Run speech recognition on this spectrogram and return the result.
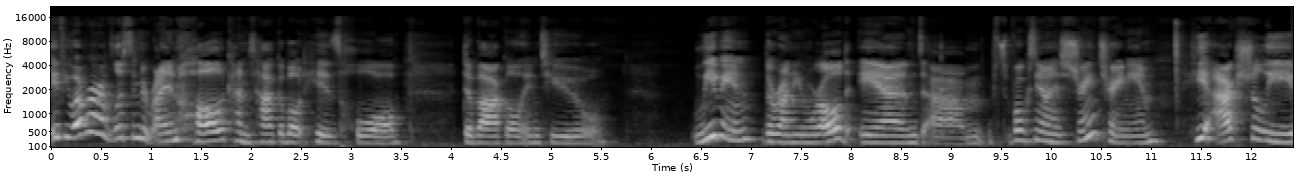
if you ever have listened to ryan hall kind of talk about his whole debacle into leaving the running world and um, focusing on his strength training he actually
